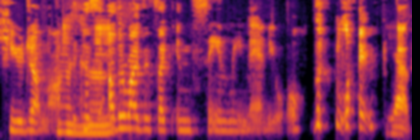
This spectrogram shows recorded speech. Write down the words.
huge unlock mm-hmm. because otherwise it's like insanely manual. like, yep.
